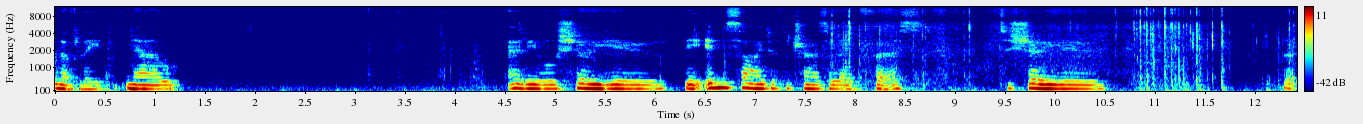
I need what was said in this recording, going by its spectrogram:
Lovely. Now, Ellie will show you the inside of the trouser leg first to show you that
